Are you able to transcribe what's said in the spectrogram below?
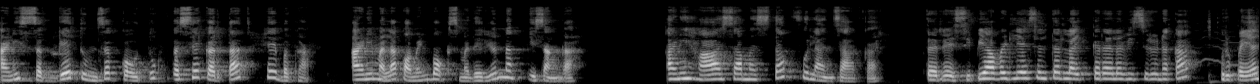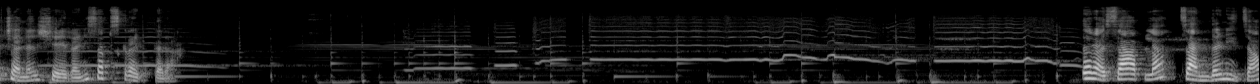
आणि सगळे तुमचं कौतुक कसे करतात हे बघा. आणि मला कॉमेंट बॉक्समध्ये येऊन नक्की सांगा. आणि हा असा मस्त फुलांचा आकार. तर रेसिपी आवडली असेल तर लाईक करायला विसरू नका. कृपया चॅनल शेअर आणि सबस्क्राईब करा. तर असा आपला चांदणीचा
